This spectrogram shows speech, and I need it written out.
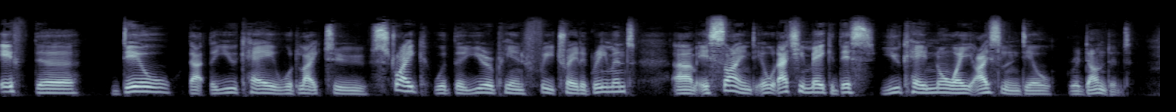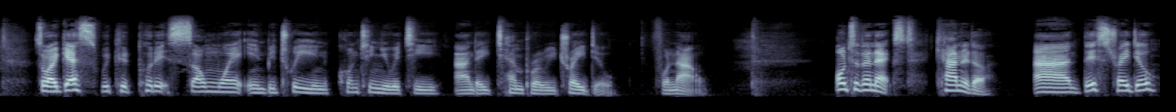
if the deal that the UK would like to strike with the European Free Trade Agreement um, is signed, it would actually make this UK Norway Iceland deal redundant. So I guess we could put it somewhere in between continuity and a temporary trade deal for now. On to the next Canada. And this trade deal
